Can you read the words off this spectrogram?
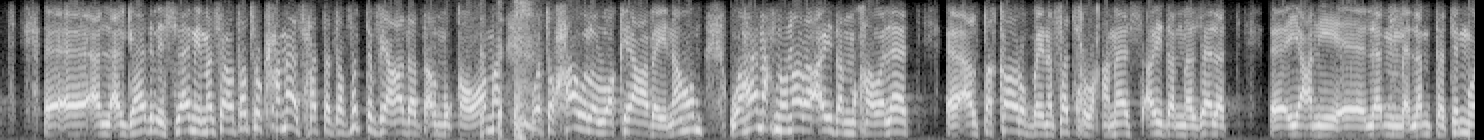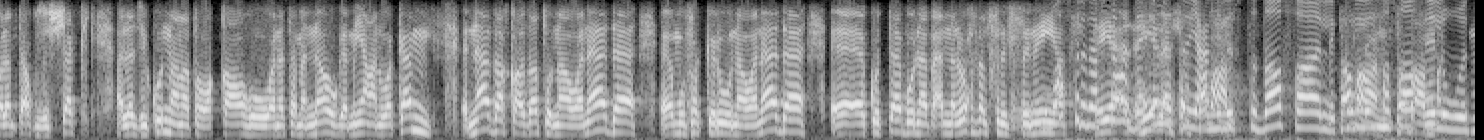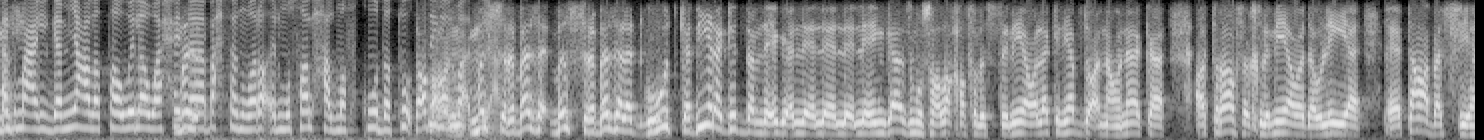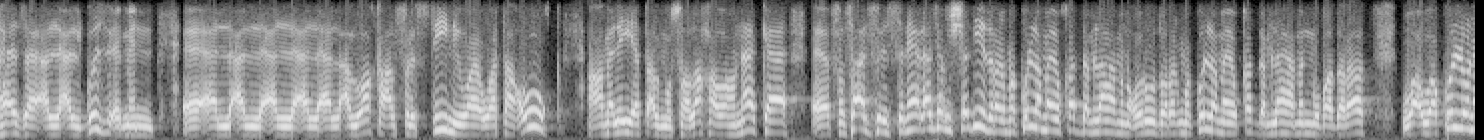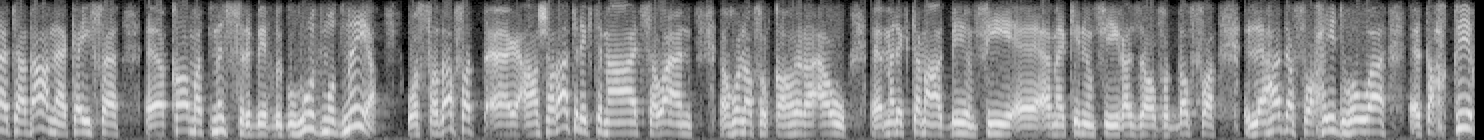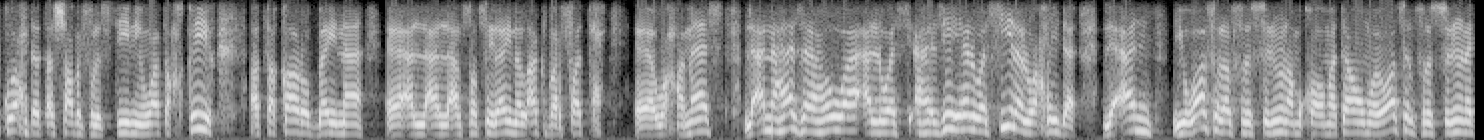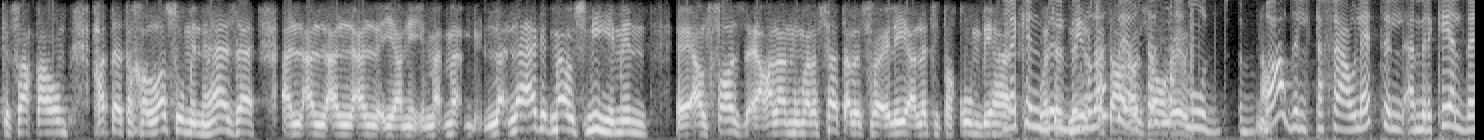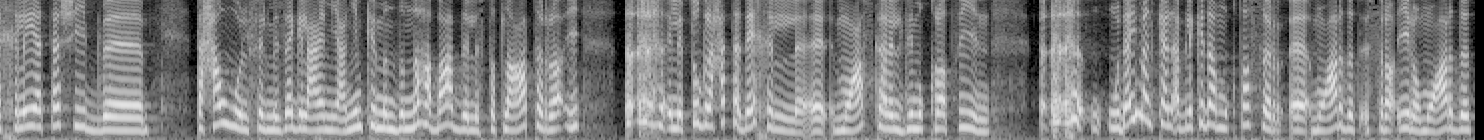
الجهاد الإسلامي مثلا وتترك حماس حتى تفت في عدد المقاومة وتحاول الوقيعه بينهم. وها نحن نرى أيضا محاولات التقارب بين فتح وحماس أيضا ما زالت يعني لم لم تتم ولم تأخذ الشكل الذي كنا نتوقعه ونتمناه جميعا وكم نادى قادتنا ونادى مفكرونا ونادى كتابنا بأن الوحدة الفلسطينية مصر نفسها دائمه يعني طبعاً الاستضافة لكل طبعاً الفصائل طبعاً وتجمع الجميع على طاولة واحدة بحثا وراء المصالحة المفقودة طيل الوقت مصر يعني. مصر بذلت جهود كبيرة جدا. لإنجاز مصالحة فلسطينية ولكن يبدو أن هناك أطراف إقليمية ودوليه تعبث في هذا الجزء من ال الواقع الفلسطيني وتعوق عملية المصالحة. وهناك فصائل فلسطينية للأسف الشديد رغم كل ما يقدم لها من عروض ورغم كل ما يقدم لها من مبادرات. وكلنا تابعنا كيف قامت مصر بجهود مضنية واستضافت عشرات الاجتماعات سواء هنا في القاهرة أو من اجتمعت بهم في أماكنهم في غزة وفي الضفة. لهدف وحيد هو تحقيق وحدة الشعب الفلسطيني وتحقيق التقارب بين الفصيلين الأكبر فتح وحماس لأن هذا هو الوس... هذه هي الوسيلة الوحيدة لأن يواصل الفلسطينيون مقاومتهم ويواصل الفلسطينيون كفاحهم حتى يتخلصوا من هذا ال... ال... ال... ال... يعني ما... ما... لا أجد ما أسميه من ألفاظ على الممارسات الإسرائيلية التي تقوم بها لكن بالمناسبة يا أستاذ محمود بعض التفاعلات الأمريكية الداخلية تشي بتحول في المزاج العام. يعني يمكن من ضمنها بعض الاستطلاعات الرأي اللي بتجرى حتى داخل معسكر الديمقراطيين. ودايما كان قبل كده مقتصر معارضة إسرائيل ومعارضة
